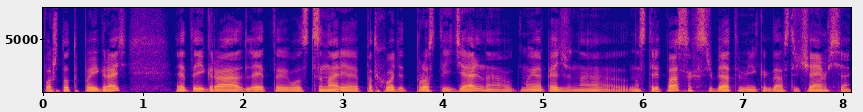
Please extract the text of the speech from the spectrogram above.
во что-то поиграть, эта игра для этого сценария подходит просто идеально. Мы, опять же, на, на стритпассах с ребятами, когда встречаемся,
